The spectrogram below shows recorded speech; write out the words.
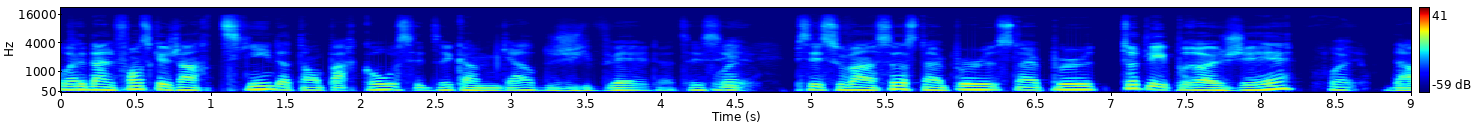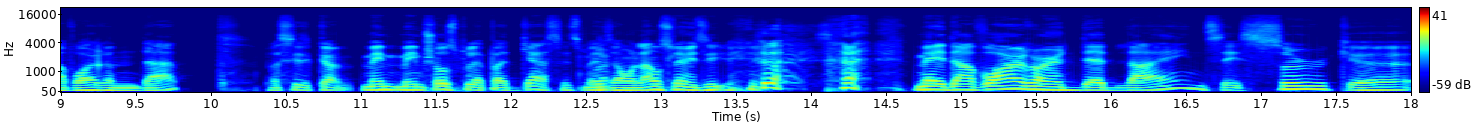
Ouais. Tu sais, Dans le fond, ce que j'en retiens de ton parcours, c'est de dire comme, garde, j'y vais. Là. Tu sais, c'est- Ouais. Puis c'est souvent ça, c'est un peu, c'est un peu tous les projets Ouais. d'avoir une date. Parce que c'est comme, même, même chose pour le podcast. tu me Ouais. dis, on lance lundi. Mais d'avoir un deadline, c'est sûr que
